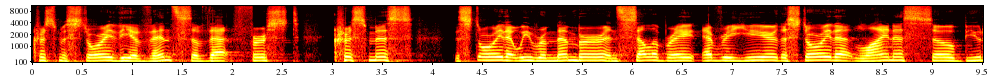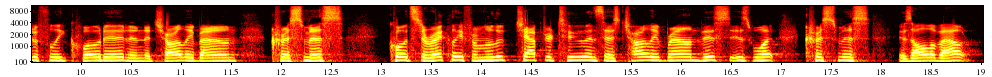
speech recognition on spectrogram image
Christmas story, the events of that first Christmas, the story that we remember and celebrate every year, the story that Linus so beautifully quoted in a Charlie Brown Christmas, quotes directly from Luke chapter 2 and says, Charlie Brown, this is what Christmas is all about.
